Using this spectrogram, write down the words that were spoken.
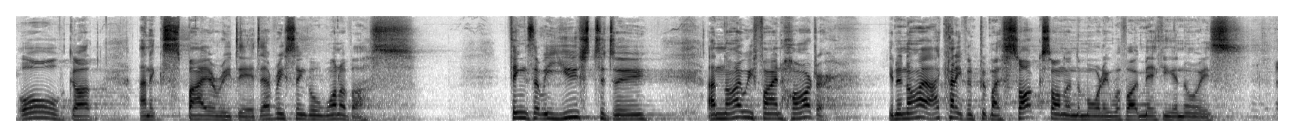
all got an expiry date, every single one of us. Things that we used to do and now we find harder. You know, now I can't even put my socks on in the morning without making a noise.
